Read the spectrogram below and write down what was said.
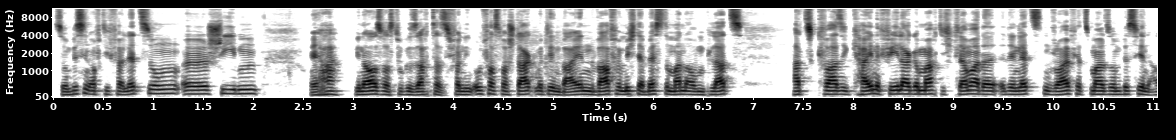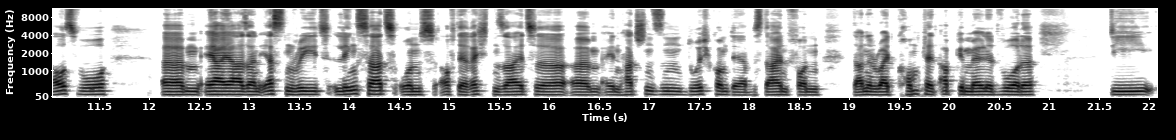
so ein bisschen auf die Verletzung äh, schieben. Ja, genau das, was du gesagt hast. Ich fand ihn unfassbar stark mit den Beinen, war für mich der beste Mann auf dem Platz, hat quasi keine Fehler gemacht. Ich klammer den letzten Drive jetzt mal so ein bisschen aus, wo ähm, er ja seinen ersten Read links hat und auf der rechten Seite ähm, Aiden Hutchinson durchkommt, der bis dahin von Daniel Wright komplett abgemeldet wurde. Die,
